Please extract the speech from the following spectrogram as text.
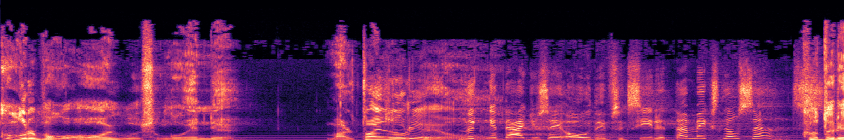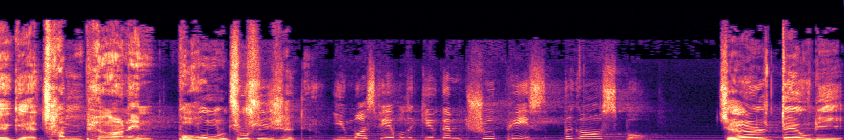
그걸 보고 어이구 성공했네. 말도 아닌 소리예요. Looking at that, you say, oh, they've succeeded. That makes no sense. 그들에게 참 평안인 복음을 줄 수 있어야 돼요. You must be able to give them true peace, the gospel. 절대 우리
